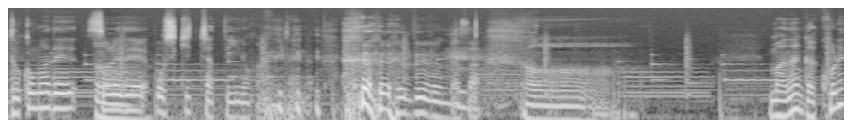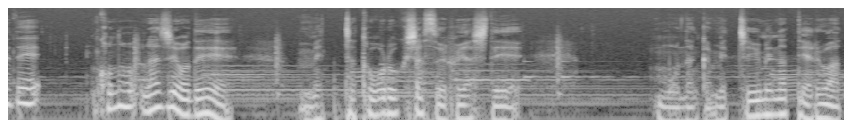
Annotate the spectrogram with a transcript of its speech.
どこまでそれで押し切っちゃっていいのかなみたいな。部分がさ。まあなんかこれでこのラジオでめっちゃ登録者数増やしてもうなんかめっちゃ有名になってやるわっ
